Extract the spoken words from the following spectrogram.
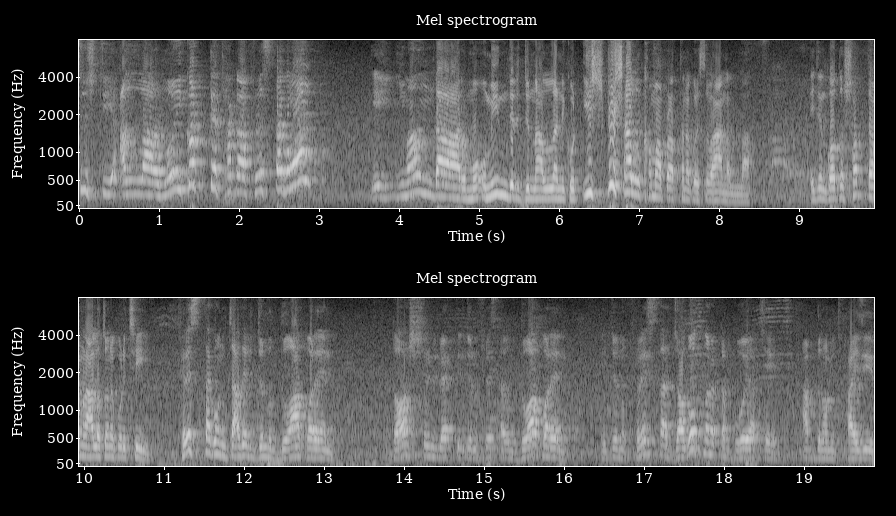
সৃষ্টি, আল্লাহর নৈকট্যে থাকা ফেরেস্তাগণ এই ইমানদার মুমিনদের জন্য আল্লাহ নিকট স্পেশাল ক্ষমা প্রার্থনা করেছে সুবহান আল্লাহ এই জন্য গত সপ্তাহে আমরা আলোচনা করেছি ফেরেস্তাগণ যাদের জন্য দোয়া করেন, দশ শ্রেণির ব্যক্তির জন্য ফেরেস্তাগণ দোয়া করেন, এর জন্য ফেরেস্তা জগৎ নামে একটা বই আছে, আব্দুল হামিদ ফাইজির,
